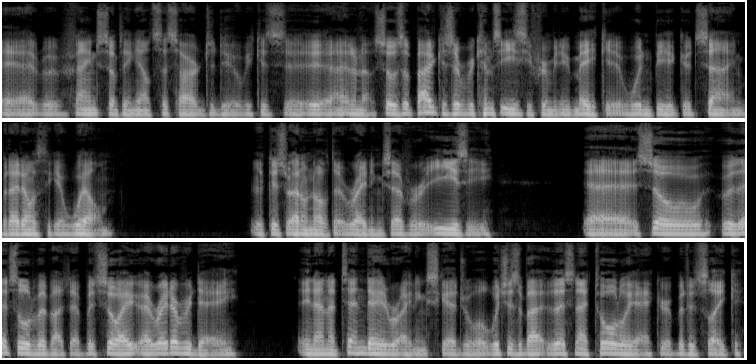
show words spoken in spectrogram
uh, find something else that's hard to do because uh, I don't know. So as a podcast ever becomes easy for me to make, it wouldn't be a good sign, but I don't think it will because I don't know if that writing's ever easy. Uh, so that's a little bit about that. But so I, I write every day and on a 10 day writing schedule, which is about, that's not totally accurate, but it's like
